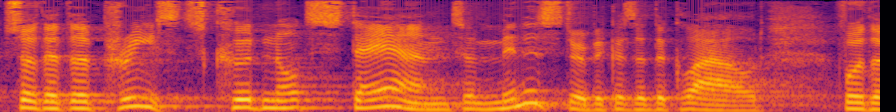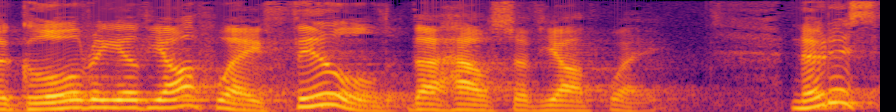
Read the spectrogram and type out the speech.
so that the priests could not stand to minister because of the cloud, for the glory of Yahweh filled the house of Yahweh. Notice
